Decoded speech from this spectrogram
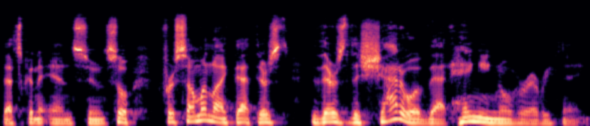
That's going to end soon. So for someone like that, there's there's the shadow of that hanging over everything.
